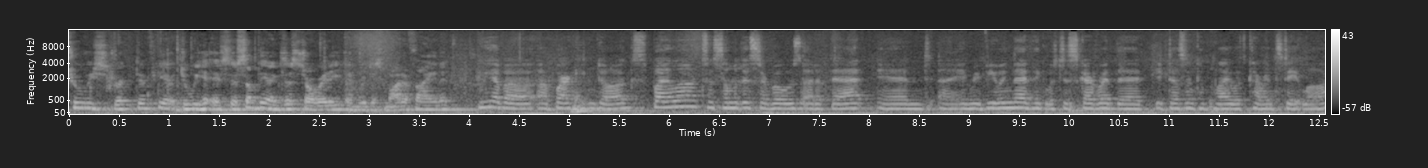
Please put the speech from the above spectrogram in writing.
too restrictive here? Do we, is there something that exists already and we're just modifying it? We have a, a barking dogs bylaw, so some of this arose out of that, and uh, in reviewing that, I think it was discovered that it doesn't comply with current state law,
